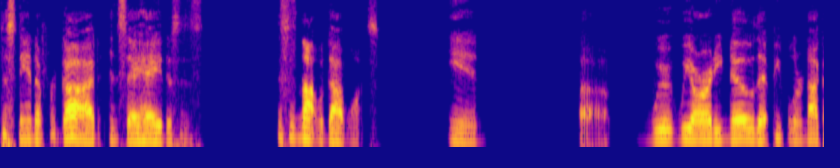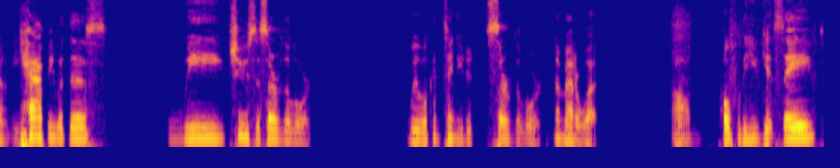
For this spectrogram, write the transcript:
to stand up for God and say, "Hey, this is this is not what God wants." And uh, we we already know that people are not going to be happy with this. We choose to serve the Lord. We will continue to serve the Lord no matter what. Um, hopefully, you get saved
